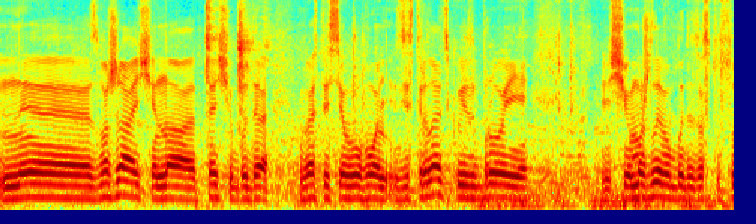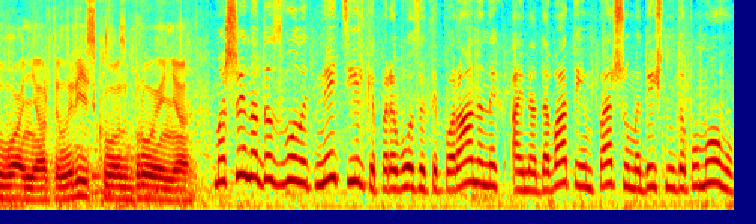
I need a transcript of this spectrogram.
не зважаючи на те, що буде вестися вогонь зі стрілецької зброї, що можливо буде застосування артилерійського озброєння. Машина дозволить не тільки перевозити поранених, а й надавати їм першу медичну допомогу.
